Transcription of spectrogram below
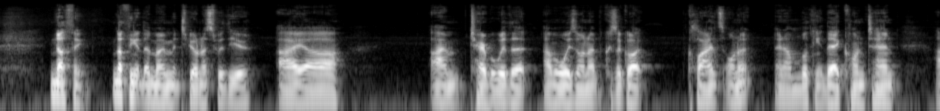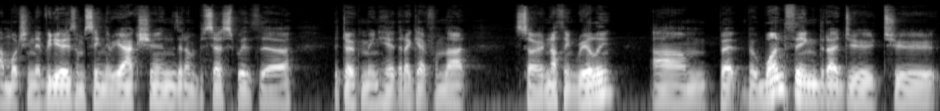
nothing nothing at the moment to be honest with you i uh i'm terrible with it i'm always on it because i got clients on it and I'm looking at their content. I'm watching their videos. I'm seeing the reactions, and I'm obsessed with the the dopamine hit that I get from that. So nothing really. Um, but but one thing that I do to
